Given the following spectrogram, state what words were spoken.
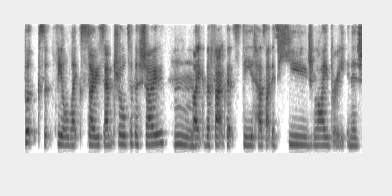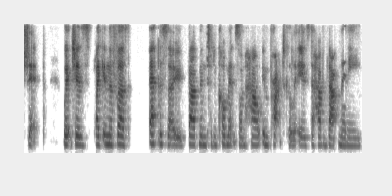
books that feel like so central to the show mm. like the fact that Stede has like this huge library in his ship which is like in the first episode badminton comments on how impractical it is to have that many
